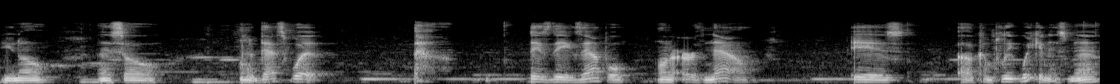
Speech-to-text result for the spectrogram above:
you know and so that's what is the example on the earth now is a complete wickedness, man.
